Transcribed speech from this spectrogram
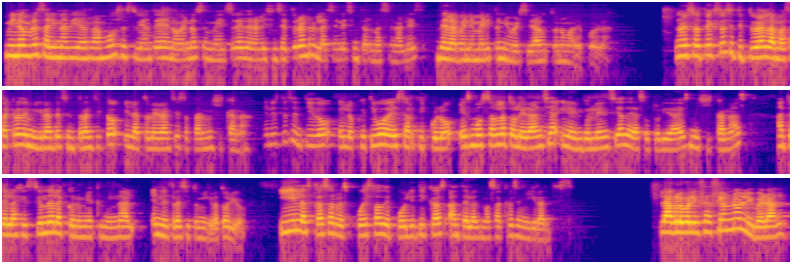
Mi nombre es Alina Díaz Ramos, estudiante de noveno semestre de la Licenciatura en Relaciones Internacionales de la Benemérita Universidad Autónoma de Puebla. Nuestro texto se titula La masacre de migrantes en tránsito y la tolerancia estatal mexicana. En este sentido, el objetivo de este artículo es mostrar la tolerancia y la indolencia de las autoridades mexicanas ante la gestión de la economía criminal en el tránsito migratorio y la escasa respuesta de políticas ante las masacres de migrantes. La globalización neoliberal,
